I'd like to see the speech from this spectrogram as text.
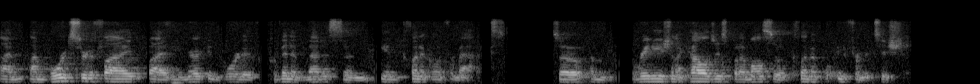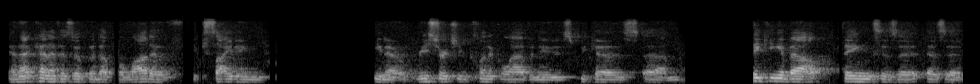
I'm, I'm board certified by the American Board of Preventive Medicine in clinical informatics. So I'm a radiation oncologist, but I'm also a clinical informatician. And that kind of has opened up a lot of exciting you know, researching clinical avenues because um, thinking about things as a, as a,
